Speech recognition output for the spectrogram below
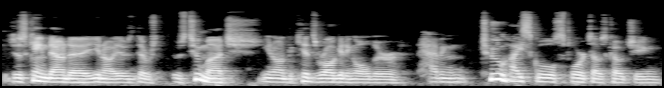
it just came down to you know it was there was it was too much. You know, the kids were all getting older. Having two high school sports I was coaching,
